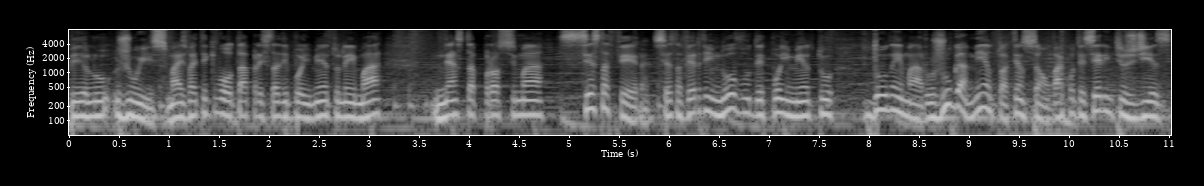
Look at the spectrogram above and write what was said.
pelo juiz. Mas vai ter que voltar para prestar depoimento, Neymar, nesta próxima sexta-feira. Sexta-feira tem novo depoimento do Neymar. O julgamento, atenção, vai acontecer entre os dias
